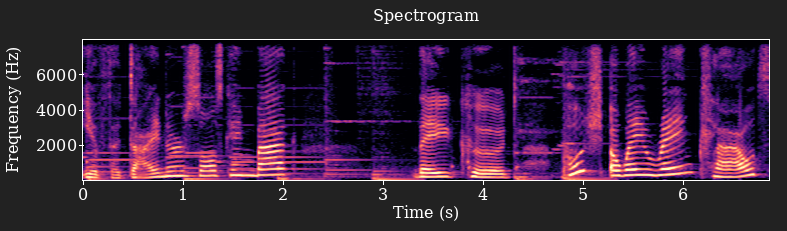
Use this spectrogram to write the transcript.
If the dinosaurs came back, they could push away rain clouds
